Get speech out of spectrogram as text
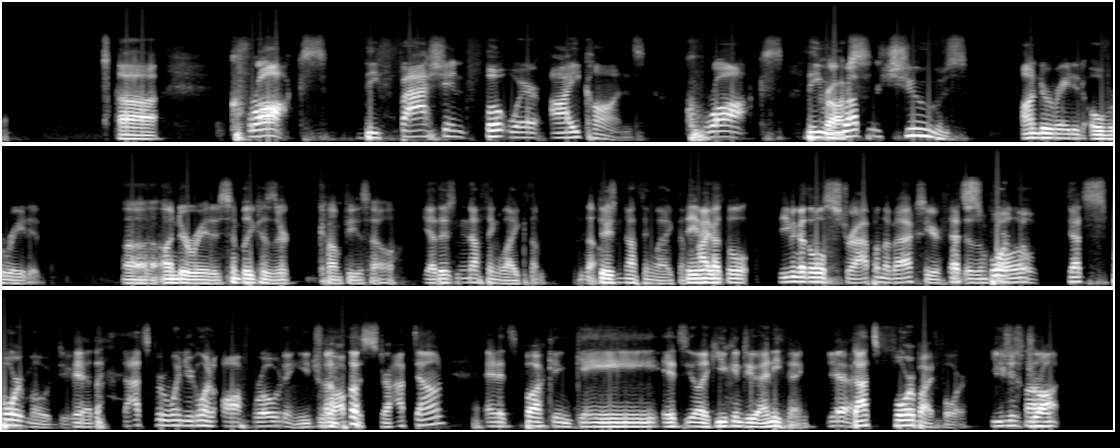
Uh Crocs, the fashion footwear icons. Crocs, the Crocs. rubber shoes. Underrated, overrated. uh, underrated simply because they're comfy as hell. Yeah, there's nothing like them. No. There's nothing like them. They even I've- got the little, they even got the little strap on the back so your foot that's doesn't sport fall out. mode. That's sport mode, dude. Yeah. That's for when you're going off roading. You drop the strap down and it's fucking game. It's like you can do anything. yeah. That's four by four. You, You just climb- drop.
